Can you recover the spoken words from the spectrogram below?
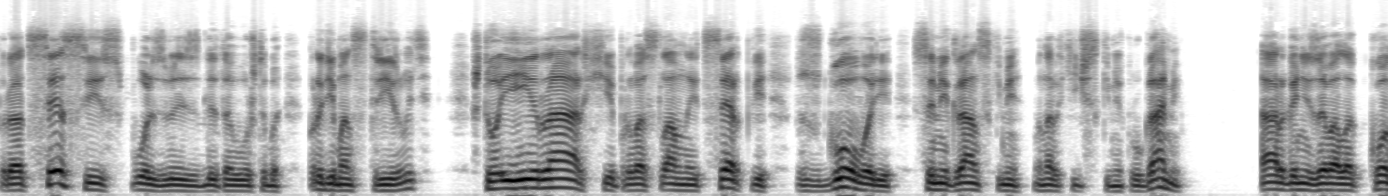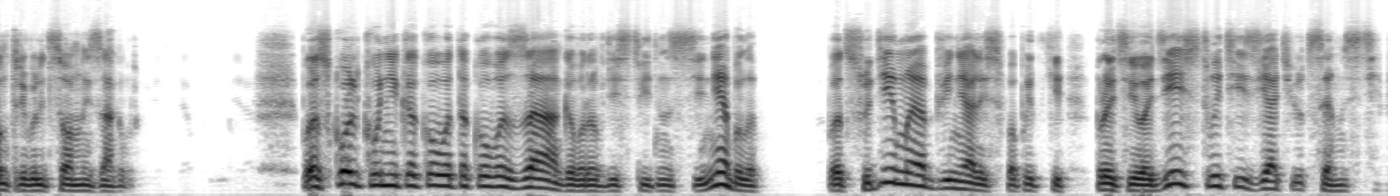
процессы использовались для того, чтобы продемонстрировать, что иерархия православной церкви в сговоре с эмигрантскими монархическими кругами организовала контрреволюционный заговор. Поскольку никакого такого заговора в действительности не было, подсудимые обвинялись в попытке противодействовать изъятию ценностей.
